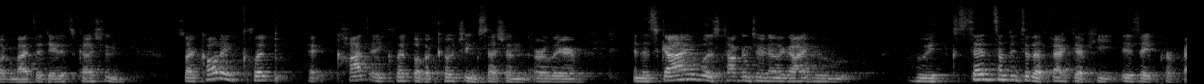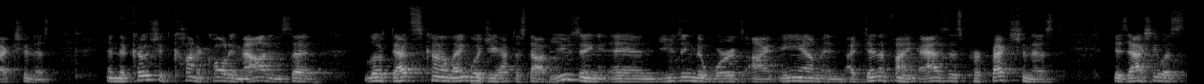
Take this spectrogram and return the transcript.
Welcome back to Daily Discussion. So I caught a clip, eh, caught a clip of a coaching session earlier, and this guy was talking to another guy who who had said something to the effect of he is a perfectionist, and the coach had kind of called him out and said, "Look, that's kind of language you have to stop using, and using the words I am and identifying as this perfectionist is actually what's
